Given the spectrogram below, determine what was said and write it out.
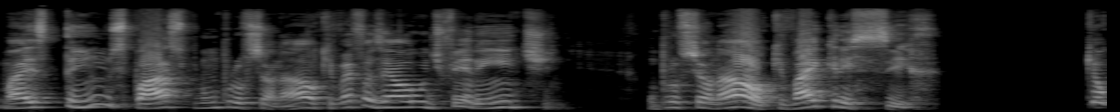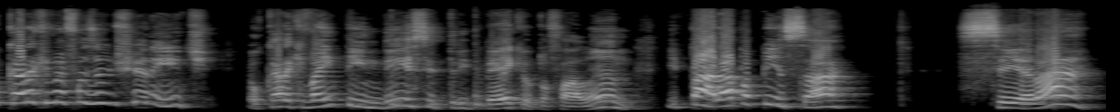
Mas tem um espaço para um profissional que vai fazer algo diferente. Um profissional que vai crescer. Que é o cara que vai fazer o diferente. É o cara que vai entender esse tripé que eu estou falando e parar para pensar: será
